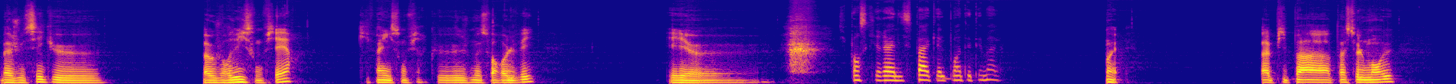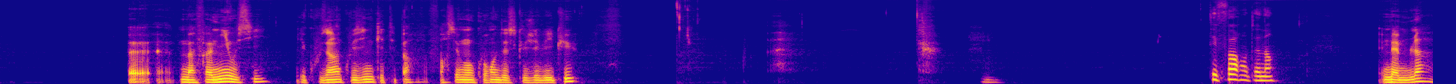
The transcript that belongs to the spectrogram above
bah, je sais que bah, aujourd'hui ils sont fiers, qu'ils- enfin, ils sont fiers que je me sois relevé. Et euh, Tu penses qu'ils réalisent pas à quel point t'étais mal? Bah, puis pas, pas seulement eux, Euh, ma famille aussi, les cousins, cousines qui n'étaient pas forcément au courant de ce que j'ai vécu. T'es fort, Antonin. Et même là,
